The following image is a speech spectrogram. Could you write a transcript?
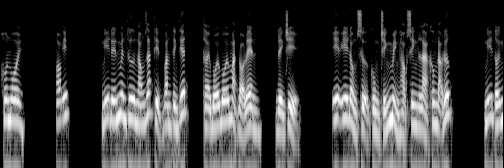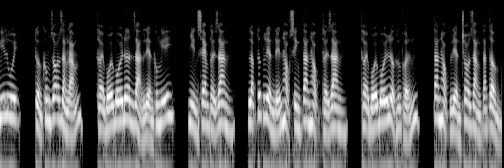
Hôn môi. O ít. Nghĩ đến nguyên thư nóng rát thịt văn tinh tiết, thời bối bối mặt đỏ lên, đình chỉ. Y y đồng sự cùng chính mình học sinh là không đạo đức. Nghĩ tới nghĩ lui, tưởng không rõ ràng lắm, thời bối bối đơn giản liền không nghĩ, nhìn xem thời gian, lập tức liền đến học sinh tan học thời gian, thời bối bối lược hưng phấn, tan học liền cho rằng tan tầm,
